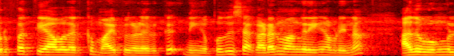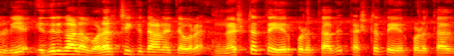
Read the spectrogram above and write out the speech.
உற்பத்தி ஆவதற்கும் வாய்ப்புகள் இருக்குது நீங்கள் புதுசாக கடன் வாங்குறீங்க அப்படின்னா அது உங்களுடைய எதிர்கால வளர்ச்சிக்கு தானே தவிர நஷ்டத்தை ஏற்படுத்தாது கஷ்டத்தை ஏற்படுத்தாது.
